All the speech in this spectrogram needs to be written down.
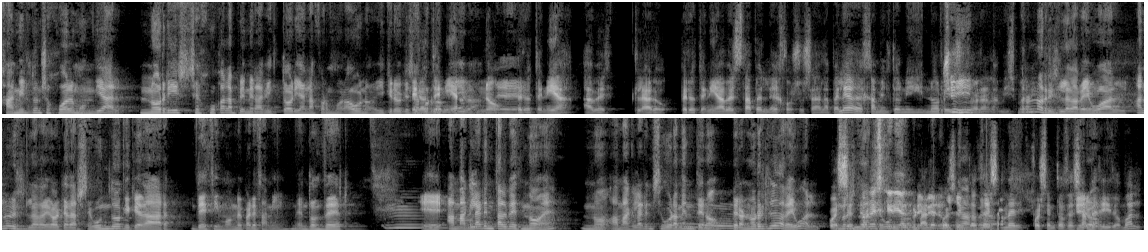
Hamilton se juega el Mundial, Norris se juega la primera victoria en la Fórmula 1 y creo que Pero por lo tenía, que iba. no, Eh, pero tenía, a ver, claro, pero tenía a Verstappen lejos. O sea, la pelea de Hamilton y Norris sí, no era la misma. pero a Norris le daba igual. A Norris le daba igual quedar segundo que quedar décimo, me parece a mí. Entonces, eh, a McLaren tal vez no, ¿eh? No, a McLaren seguramente no, pero a Norris le daba igual. Pues Norris quería el. Vale, pues Iba entonces, ha, pues entonces Pero- ha medido mal.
